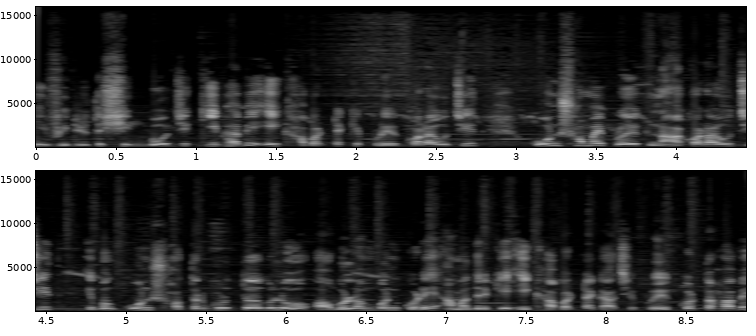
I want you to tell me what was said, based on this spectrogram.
এই ভিডিওতে শিখব যে কীভাবে এই খাবারটাকে প্রয়োগ করা উচিত, কোন সময় প্রয়োগ না করা উচিত এবং কোন সতর্কতাগুলো অবলম্বন করে আমাদেরকে এই খাবারটা গাছে প্রয়োগ করতে হবে।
